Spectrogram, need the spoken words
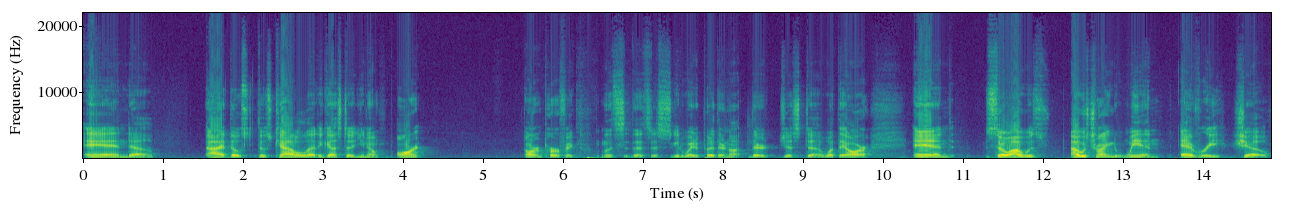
and uh, I those those cattle at Augusta, you know, aren't aren't perfect. Let's that's just a good way to put it. They're not. They're just uh, what they are, and so I was I was trying to win every show,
